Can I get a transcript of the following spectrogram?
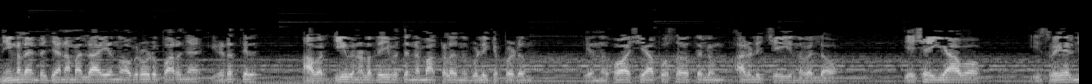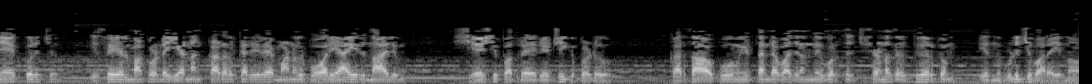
നിങ്ങൾ എന്റെ ജനമല്ല എന്നും അവരോട് പറഞ്ഞ ഇടത്തിൽ അവർ ജീവനുള്ള ദൈവത്തിന്റെ മക്കളെന്ന് വിളിക്കപ്പെടും. എന്ന് ഹോശിയ പുസ്തകത്തിലും അരളി ചെയ്യുന്നുവല്ലോ. യശയ്യാവോ ഇസ്രയേലിനെക്കുറിച്ച് ഇസ്രയേൽ മക്കളുടെ എണ്ണം കടൽക്കരയിലെ മണൽ പോലെയായിരുന്നാലും ശേഷിപ്പത്രയെ രക്ഷിക്കപ്പെടൂ. കർത്താവ് ഭൂമിയിൽ തന്റെ വചനം നിവർത്തിച്ച് ക്ഷണത്തിൽ തീർക്കും എന്ന് വിളിച്ചു പറയുന്നു.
